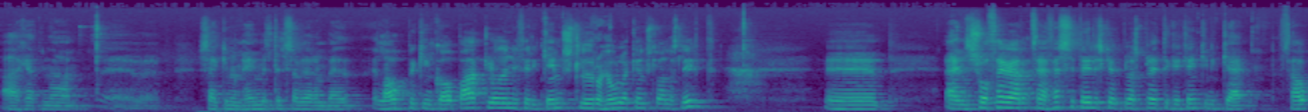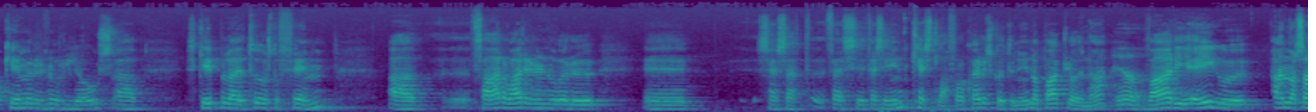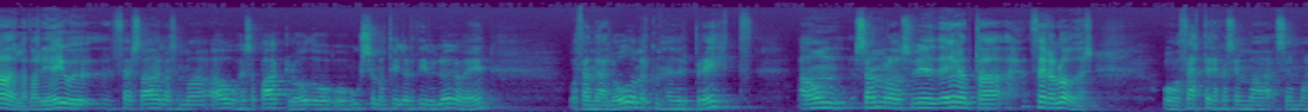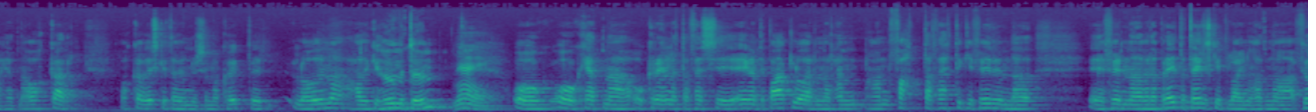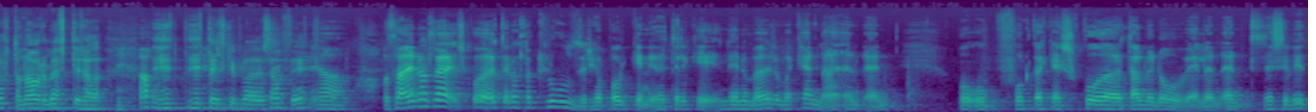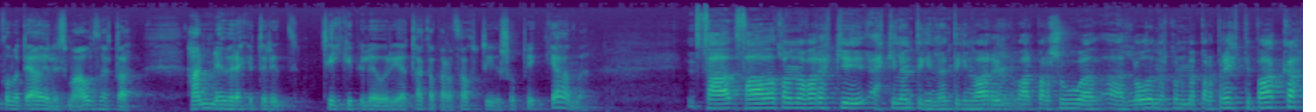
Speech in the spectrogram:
að hérna e, sækjum um heimil til þess að vera með lágbyggingu á baklóðinni fyrir geimslur og hjólageimslu og annað slíkt. Eh, en svo þegar, þegar þessi deiliskeipulagsbreyting er gengin í gegn þá kemur úr ljós að skipulaði 2005 að eh, þar var hérna veru eh, sagt, þessi, þessi innkessla frá hverjusgötunni inn á baklóðina Já. var í eigu annars aðila, var í eigu þess aðila sem á þessa baklóð og, og hús sem að til er því við lögavegin og þannig að lóðamörkum hefði verið breytt án samráðs við eiganda þeirra lóðar. Og þetta er eitthvað sem að, sem að hérna, okkar, okkar viðskiptavinnur sem að kaupir lóðina hafði ekki hugmyndum og, og hérna og greinlegt að þessi eigandi baklóðarinnar hann, hann fattar þetta ekki fyrir en að eh, fyrir að vera að breyta deiliskiplæginu þarna 14 árum eftir að hitt, hitt deiliskiplægið er samþykkt. Já. Og það er náttúrulega, sko, þetta er náttúrulega klúður hjá borginni. Þetta er ekki neinum öðrum að kenna en, en og, og fólk ekki að skoða þetta alveg nógu vel en, en þessi viðkomandi aðeins sem á þetta, hann hefur ekkert verið tilkipilegur í að taka bara þátt í þessu og byggja hana. Það, það allan var ekki, ekki lendingin, lendingin var, var bara svo að, að lóðumörkunum er bara breytt tilbaka.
